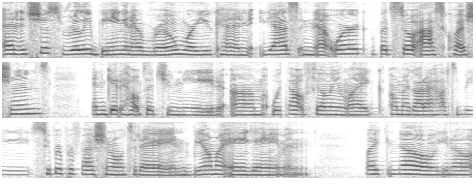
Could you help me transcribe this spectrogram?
And it's just really being in a room where you can, yes, network, but still ask questions and get help that you need um, without feeling like, oh my God, I have to be super professional today and be on my A game. And like, no, you know,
